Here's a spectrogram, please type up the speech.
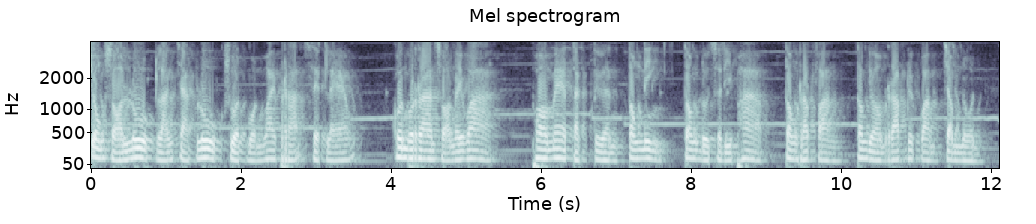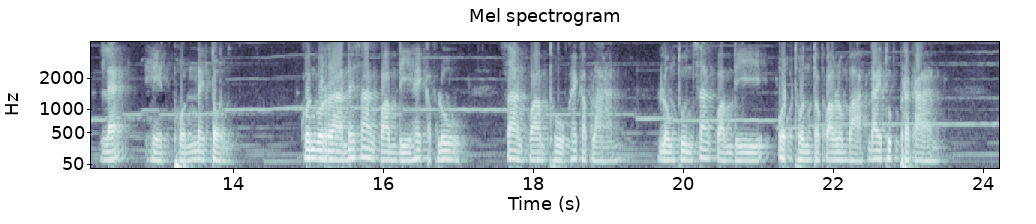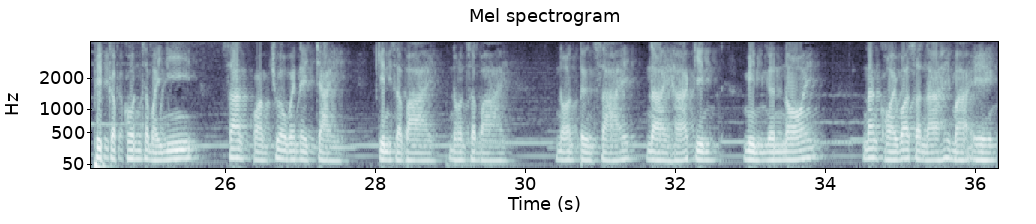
จงสอนลูกหลังจากลูกสวดมนต์ไหว้พระเสร็จแล้ว คนโบราณสอนไว้ว่า พ่อแม่ตักเตือนต้องนิ่ง ต้องดุษฎีภาพ ต้องรับฟัง ต้องยอมรับด้วยความจำนนและเหตุผลในตน คนโบราณได้สร้างความดีให้กับลูก สร้างความถูกให้กับหลาน ลงทุนสร้างความดีอดทนต่อความลำบากได้ทุกประการ ผิดกับคนสมัยนี้ สร้างความชั่วไว้ในใจ กินสบาย นอนสบาย นอนตื่นสาย นายหากิน หมิ่นเงินน้อย นั่งคอยวาสนาให้มาเอง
